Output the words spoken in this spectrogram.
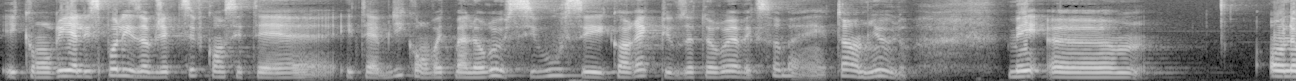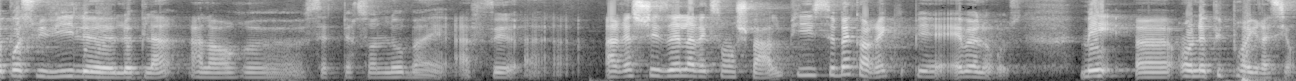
et qu'on réalise pas les objectifs qu'on s'était établis qu'on va être malheureux. Si vous, c'est correct puis vous êtes heureux avec ça, ben tant mieux. Là. Mais euh, on n'a pas suivi le, plan. Alors, euh, cette personne-là, ben, elle, reste chez elle avec son cheval, puis c'est bien correct, puis elle est bien heureuse. Mais euh, on n'a plus de progression.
